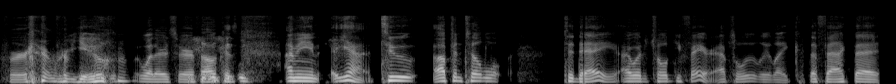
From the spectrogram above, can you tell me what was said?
for review, whether it's fair or foul? Because I mean, yeah, to up until today, I would have told you fair, absolutely. Like the fact that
